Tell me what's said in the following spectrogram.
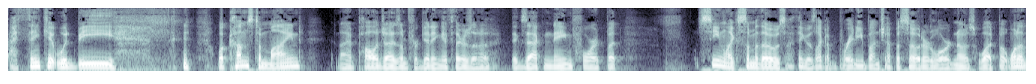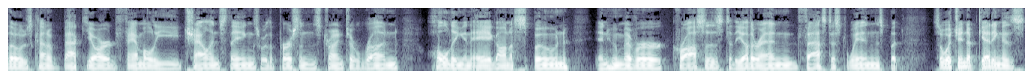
I think it would be what comes to mind, and I apologize, I'm forgetting if there's an exact name for it, but seen like some of those, I think it was like a Brady Bunch episode or Lord knows what, but one of those kind of backyard family challenge things where the person's trying to run holding an egg on a spoon and whomever crosses to the other end fastest wins. But so what you end up getting is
